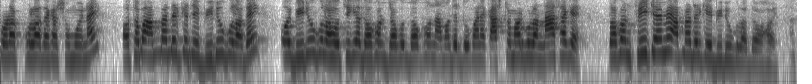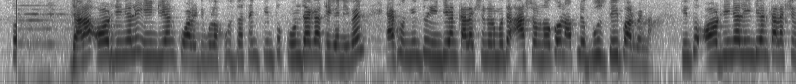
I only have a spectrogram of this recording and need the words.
প্রোডাক্ট খোলা দেখার সময় নাই। অথবা আপনাদেরকে যে ভিডিওগুলো দেয় ওই ভিডিওগুলো হচ্ছে গিয়ে যখন যখন যখন আমাদের দোকানে কাস্টমারগুলো না থাকে তখন ফ্রি টাইমে আপনাদেরকে এই ভিডিওগুলো দেওয়া হয়। তো যারা অরিজিনালি ইন্ডিয়ান কোয়ালিটিগুলো খুঁজতেছেন কিন্তু কোন জায়গা থেকে নেবেন, এখন কিন্তু ইন্ডিয়ান কালেকশনের মধ্যে আসল নকল আপনি বুঝতেই পারবেন না। কিন্তু অরিজিনাল ইন্ডিয়ান কালেকশন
